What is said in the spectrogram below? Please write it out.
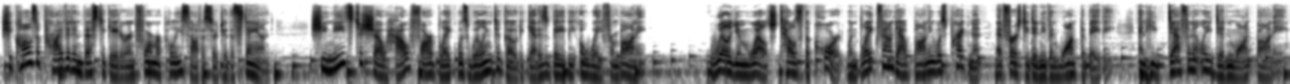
She calls a private investigator and former police officer to the stand. She needs to show how far Blake was willing to go to get his baby away from Bonnie. William Welch tells the court when Blake found out Bonnie was pregnant, at first he didn't even want the baby, and he definitely didn't want Bonnie.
